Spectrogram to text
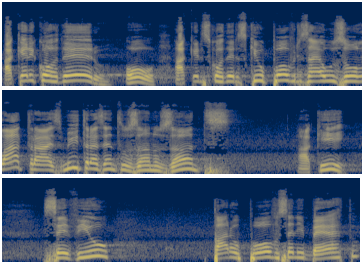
aquele cordeiro, ou aqueles cordeiros que o povo de Israel usou lá atrás, 1300 anos antes, aqui, serviu para o povo ser liberto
